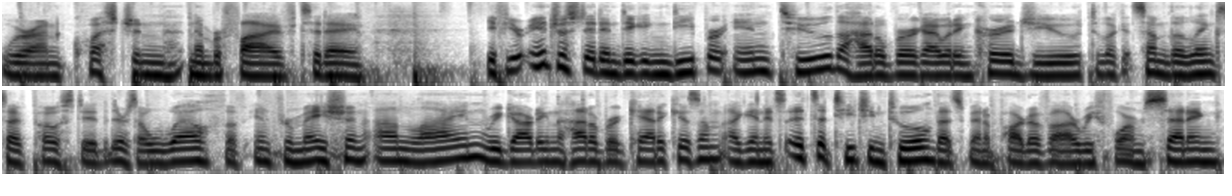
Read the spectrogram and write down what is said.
We're on question number five today. If you're interested in digging deeper into the Heidelberg, I would encourage you to look at some of the links I've posted. There's a wealth of information online regarding the Heidelberg Catechism. Again, it's it's a teaching tool that's been a part of our Reformed setting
